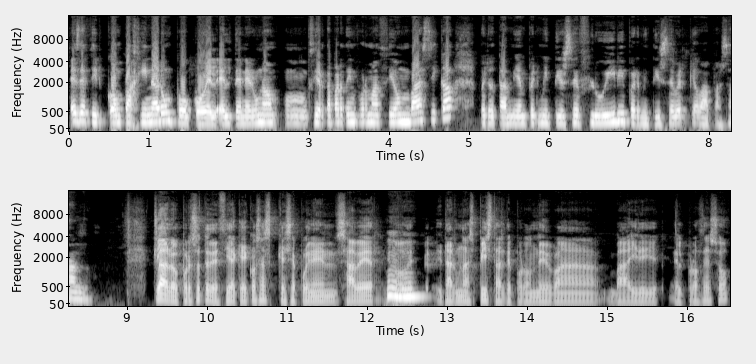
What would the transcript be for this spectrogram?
Es decir, compaginar un poco el, el tener una cierta parte de información básica, pero también permitirse fluir y permitirse ver qué va pasando. Claro, por eso te decía que hay cosas que se pueden saber y dar unas pistas de por dónde va, a ir el proceso,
